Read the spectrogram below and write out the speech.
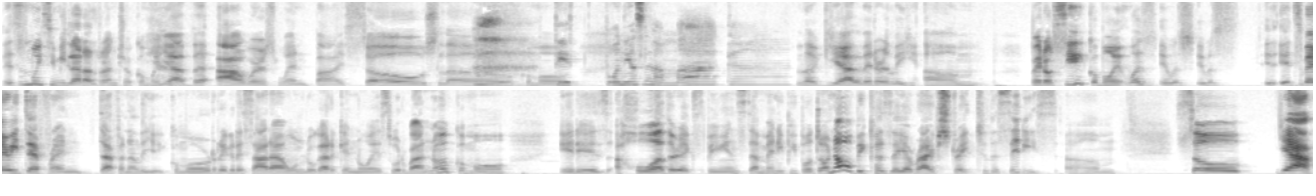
This is muy similar al rancho, como yeah, the hours went by so slow, como te ponías en la hamaca. Like yeah, literally. Um Pero sí, como it was, it was, it was, it's very different, definitely. Como regresar a un lugar que no es urbano, como it is a whole other experience that many people don't know because they arrive straight to the cities. Um, so yeah,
